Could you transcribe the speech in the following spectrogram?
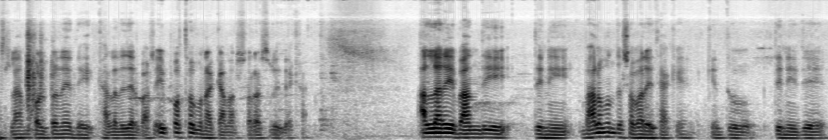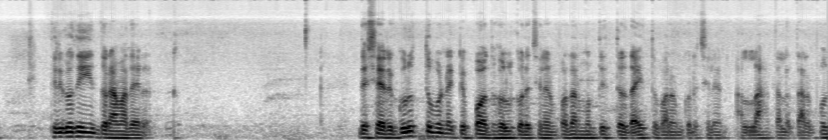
আসলাম, পল্টনে দেখি খালাদেজার বাসন এই প্রথম ওনাকে আমার সরাসরি দেখা। আল্লাহর এই বান্দি তিনি ভালো মন্দ সবারই থাকে, কিন্তু তিনি যে দীর্ঘদিন ধরে আমাদের দেশের গুরুত্বপূর্ণ একটি পদ হোল করেছিলেন, প্রধানমন্ত্রীত্বের দায়িত্ব পালন করেছিলেন, আল্লাহ তালা তার ভুল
